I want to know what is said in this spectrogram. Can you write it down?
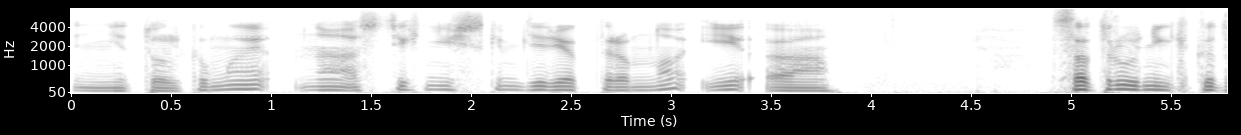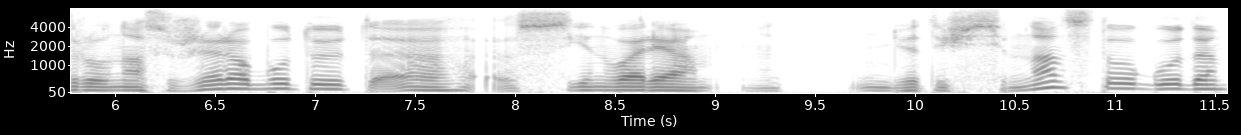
не только мы с техническим директором, но и сотрудники, которые у нас уже работают с января 2017 года.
